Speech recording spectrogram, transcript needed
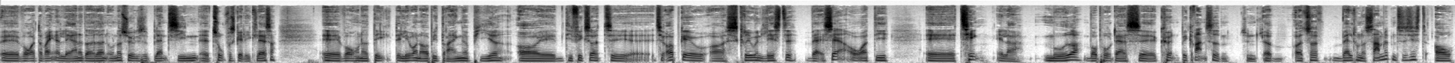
øh, hvor der var en af lærerne, der havde lavet en undersøgelse blandt sine øh, to forskellige klasser, øh, hvor hun havde delt eleverne op i drenge og piger, og øh, de fik så til, øh, til opgave at skrive en liste hver især over de øh, ting eller måder, hvorpå deres øh, køn begrænsede dem. Synes, og, og så valgte hun at samle dem til sidst, og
